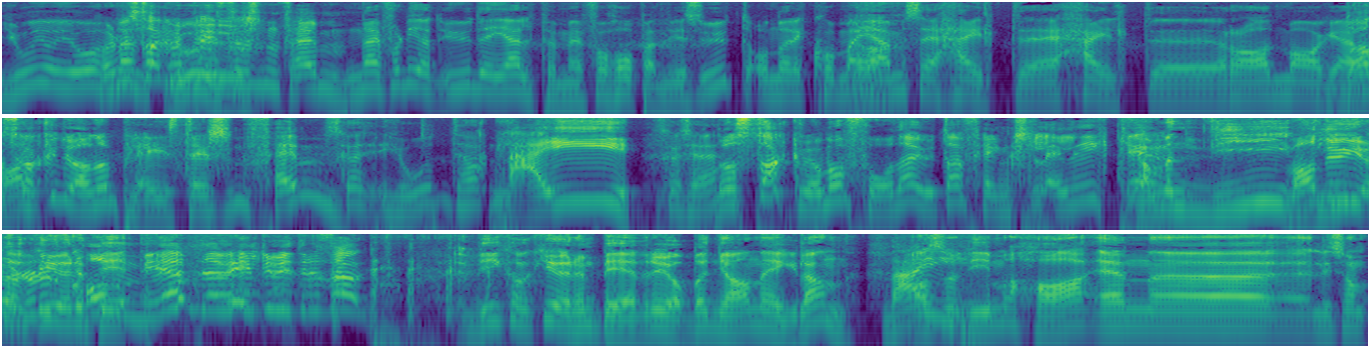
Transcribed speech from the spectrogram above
Jo, jo, jo. Hva er det du snakker om. PlayStation 5? Nei, fordi at UD hjelper meg forhåpentligvis ut, og når jeg kommer Ja. hjem, så er jeg helt, helt uh, radmager. Da skal ikke du ha noen PlayStation 5. skal, Jo, takk. Nei! Skal ikke? Nå snakker vi om å få deg ut av fengsel eller ikke. Ja, men vi, Hva du gjør når du kommer hjem, det er jo helt uinteressant! Vi kan ikke gjøre en bedre jobb enn Jan Egeland. Nei. Altså, Vi må ha en uh, liksom,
